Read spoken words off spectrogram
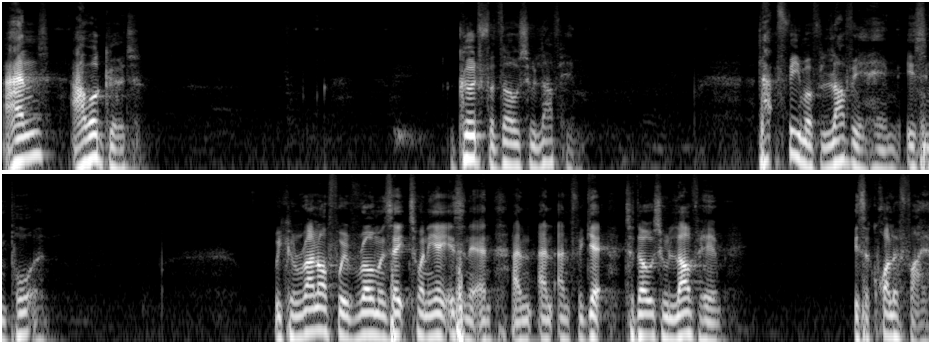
and our good, good for those who love him. That theme of loving him is important we can run off with Romans 8:28, isn't it? And, and, and, and forget to those who love him is a qualifier.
